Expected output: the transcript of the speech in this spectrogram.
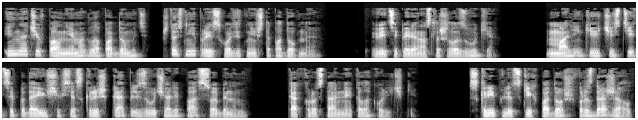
Иначе вполне могла подумать, что с ней происходит нечто подобное. Ведь теперь она слышала звуки, Маленькие частицы подающихся с крыш капель звучали по-особенному, как хрустальные колокольчики. Скрип людских подошв раздражал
